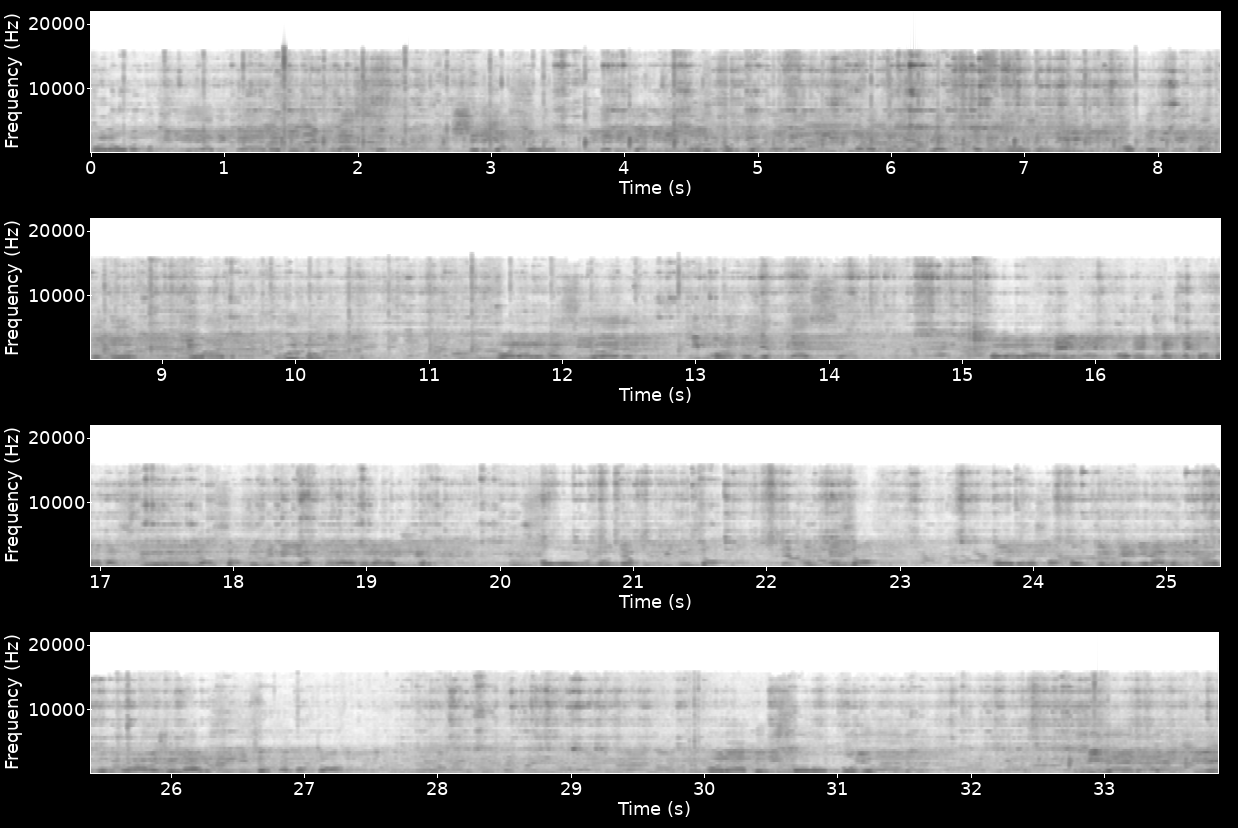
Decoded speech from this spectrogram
Voilà, on va continuer avec la, deuxième place chez les garçons. Il avait terminé sur le podium l'an dernier, il prend la deuxième place à nouveau aujourd'hui. 32 minutes 22, Johan Pruno. Voilà, le voici Johan qui prend la deuxième place. Voilà, alors on est, très très content parce que l'ensemble des meilleurs coureurs de la région nous font l'honneur depuis deux ans d'être présents. On se rend compte que gagner la route du Louvre pour un régional, c'est quelque chose d'important. Voilà, applaudissements pour Johan. Fidèle, habitué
